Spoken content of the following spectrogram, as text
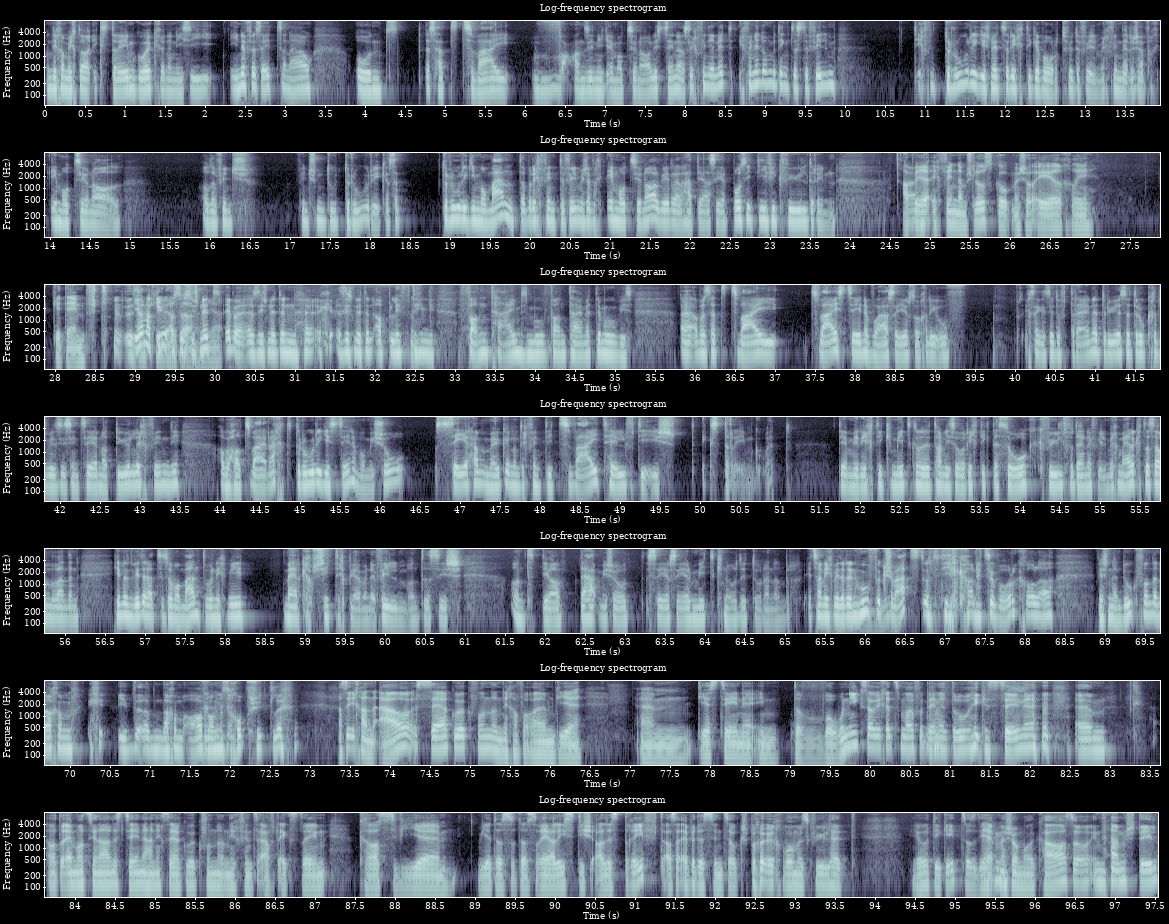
Und ich habe mich da extrem gut können in sie hineinversetzen auch und es hat zwei wahnsinnig emotionale Szenen. Also ich finde ja nicht, ich finde nicht unbedingt, dass der Film ich finde, traurig ist nicht das richtige Wort für den Film. Ich finde, er ist einfach emotional. Oder findest, findest du traurig? Es hat traurige Momente, aber ich finde, der Film ist einfach emotional, weil er hat ja auch sehr positive Gefühle drin. Aber ja, ich finde, am Schluss geht man schon eher ein bisschen gedämpft. ja, natürlich. Also es ist nicht, eben, es ist nicht ein, es ist nicht ein uplifting Fun Times Move, Fun Time at the Movies. Äh, aber es hat zwei, zwei Szenen, die auch sehr so ein bisschen auf, ich sage jetzt nicht auf Tränendrüsen drücken, weil sie sind sehr natürlich, finde ich. Aber halt zwei recht traurige Szenen, die mich schon sehr haben mögen. Und ich finde, die zweite Hälfte ist extrem gut. Die haben mich richtig mitgenommen. Dort habe ich so richtig den Sog gefühlt von diesen Filmen. Ich merke das aber, wenn dann hin und wieder hat es so Momente, wo ich wie merke, oh shit, ich bin in einem Film. Und das ist, und ja, der hat mich schon sehr, sehr mitgenommen dort. Aber jetzt habe ich wieder einen Haufen geschwätzt und die gar nicht zu Wort kommen lassen. Wie hast du denn du gefunden nach dem, nach dem Anfang das Kopfschütteln? Also ich habe auch sehr gut gefunden und ich habe vor allem die, ähm, die Szene in der Wohnung, sage ich jetzt mal, von diesen traurigen Szenen ähm, oder emotionalen Szenen habe ich sehr gut gefunden und ich finde es oft extrem krass, wie, wie das, das realistisch alles trifft. Also eben, das sind so Gespräche, wo man das Gefühl hat, ja, die gibt es, also die hat man schon mal gehabt, so in dem Stil.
